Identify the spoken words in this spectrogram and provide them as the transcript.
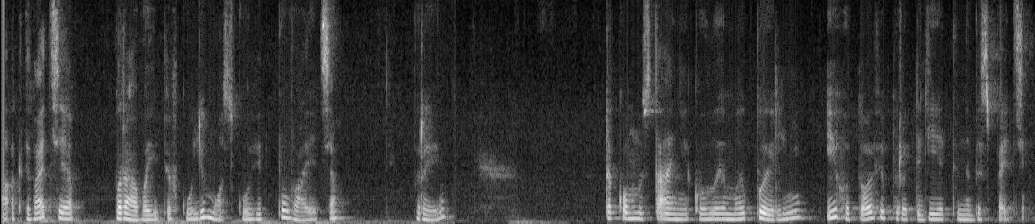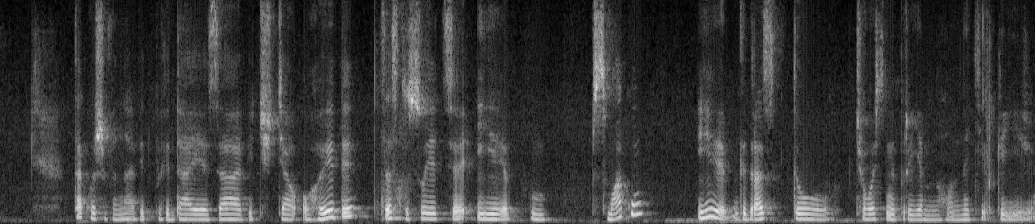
Активація правої півкулі мозку відбувається при такому стані, коли ми пильні і готові протидіяти небезпеці. Також вона відповідає за відчуття огиди. Це стосується і смаку, і відразу до чогось неприємного, не тільки їжі.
